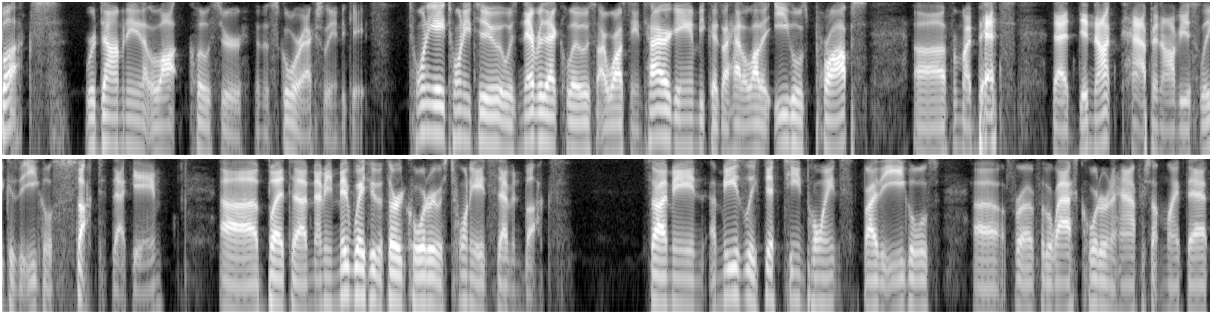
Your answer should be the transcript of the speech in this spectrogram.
Bucks were dominating a lot closer than the score actually indicates. 28-22. It was never that close. I watched the entire game because I had a lot of Eagles props uh, for my bets. That did not happen, obviously, because the Eagles sucked that game. Uh, but uh, I mean, midway through the third quarter, it was 28-7 Bucks. So I mean, a measly 15 points by the Eagles uh, for for the last quarter and a half or something like that.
